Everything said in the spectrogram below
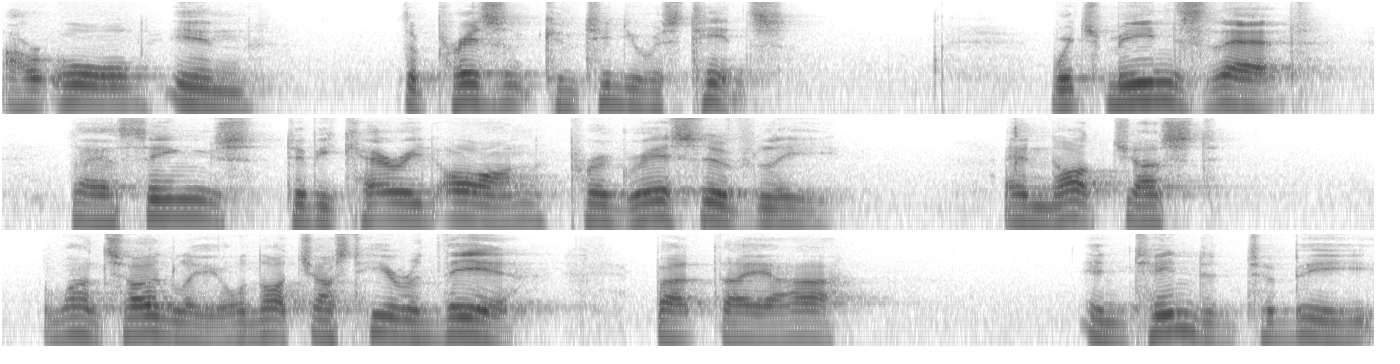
are all in the present continuous tense, which means that they are things to be carried on progressively and not just once only or not just here and there but they are intended to be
